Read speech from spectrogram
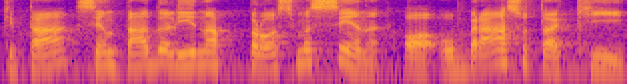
que tá sentado ali na próxima cena. Ó, o braço tá aqui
